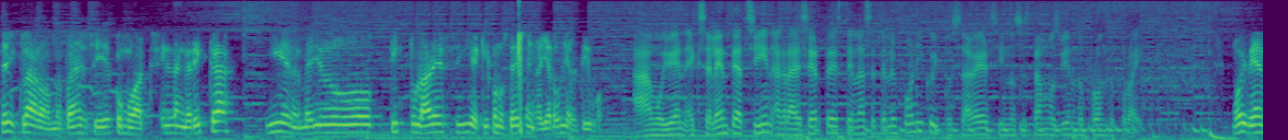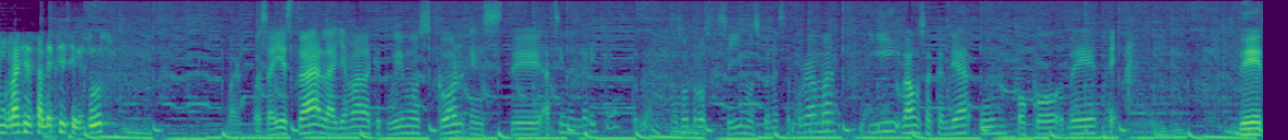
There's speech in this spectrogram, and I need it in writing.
Sí, claro, me pueden seguir como Axel Langarica y en el medio titulares y aquí con ustedes en Gallardo y Altivo. Ah, muy bien, excelente Atsin, agradecerte este enlace telefónico y pues a ver si nos estamos viendo pronto por ahí. Muy bien, gracias Alexis y Jesús. Bueno, pues ahí está la llamada que tuvimos con este Atzin Angarica. Pues bueno, nosotros seguimos con este programa y vamos a cambiar un poco de tema. De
